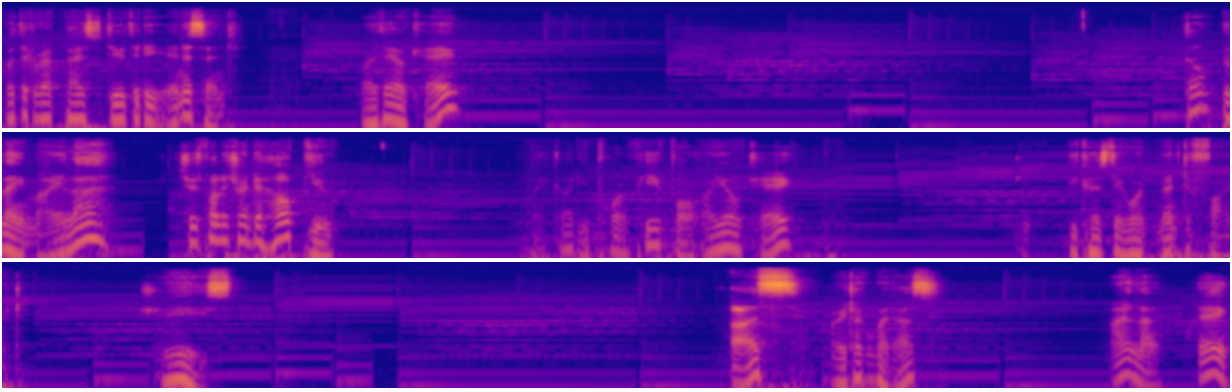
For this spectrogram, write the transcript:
What did reptiles do to the innocent? Are they okay? Don't blame Ayla. She was probably trying to help you. Oh my god, you poor people. Are you okay? Because they weren't meant to fight. Jeez. Us? Are you talking about us? Ayla, hey.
